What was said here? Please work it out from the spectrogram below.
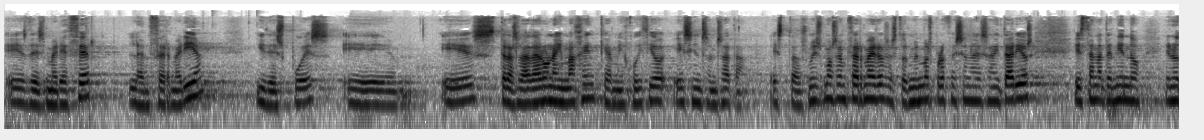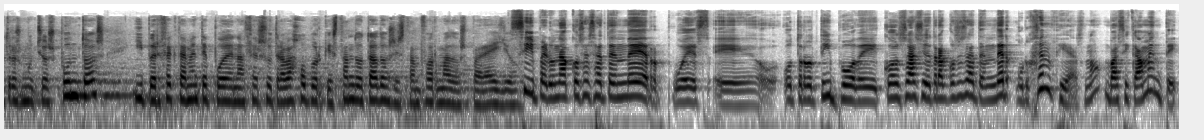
desmerecer la enfermería y después eh, es trasladar una imagen que a mi juicio es insensata. Estos mismos enfermeros, estos mismos profesionales sanitarios están atendiendo en otros muchos puntos y perfectamente pueden hacer su trabajo porque están dotados y están formados para ello. Sí, pero una cosa es atender pues eh, otro tipo de cosas y otra cosa es atender urgencias, ¿no? Básicamente.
